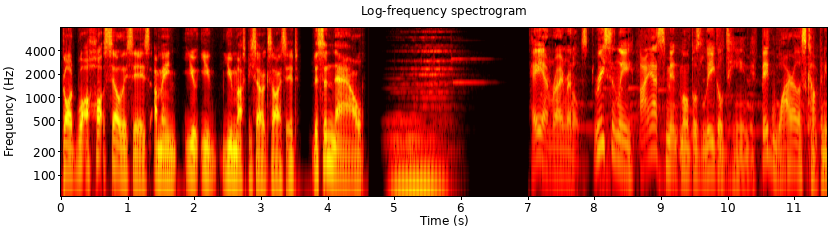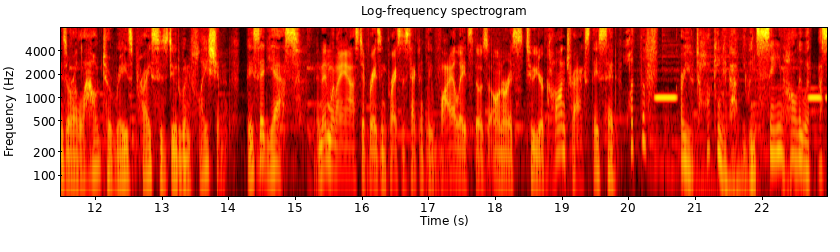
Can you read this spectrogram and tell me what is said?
God, what a hot sell this is. I mean, you you you must be so excited. Listen now. Hey, I'm Ryan Reynolds. Recently, I asked Mint Mobile's legal team if big wireless companies are allowed to raise prices due to inflation. They said yes. And then when I asked if raising prices technically violates those onerous 2-year contracts, they said, "What the f- are you talking about? You insane Hollywood ass."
